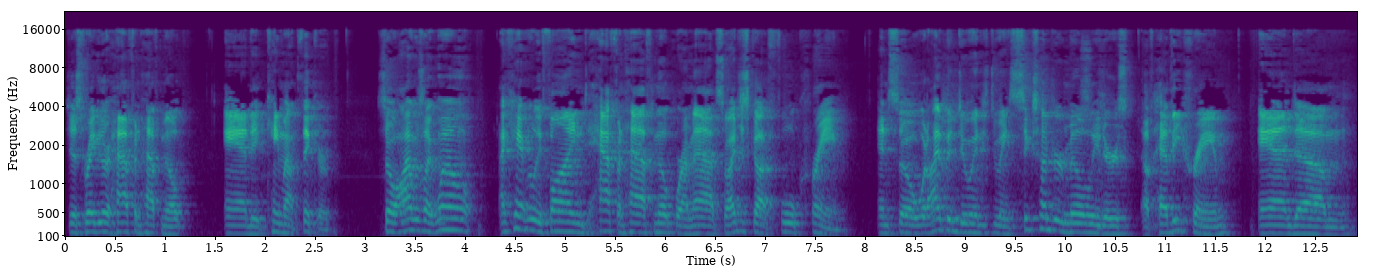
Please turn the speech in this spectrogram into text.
just regular half and half milk, and it came out thicker. So I was like, well, I can't really find half and half milk where I'm at, so I just got full cream. And so what I've been doing is doing 600 milliliters of heavy cream and um,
